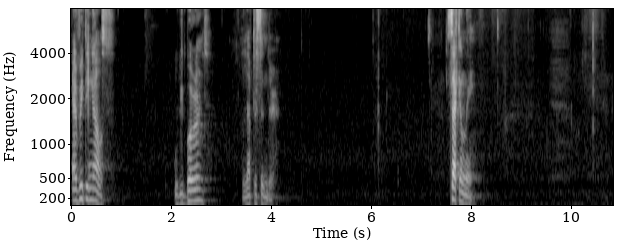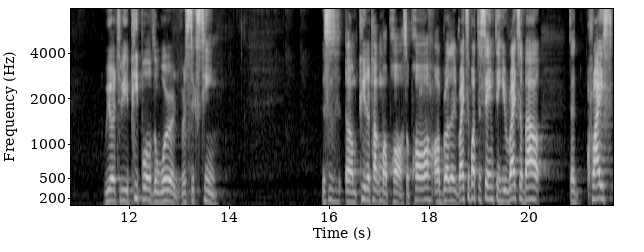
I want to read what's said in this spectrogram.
Everything else will be burned and left a cinder. Secondly, we are to be people of the word, verse 16. This is um, Peter talking about Paul. So, Paul, our brother, writes about the same thing. He writes about that Christ,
